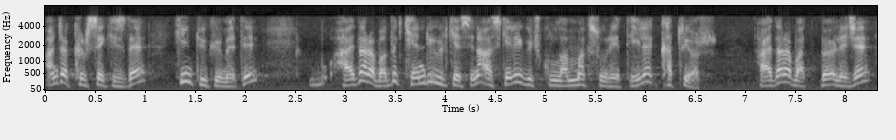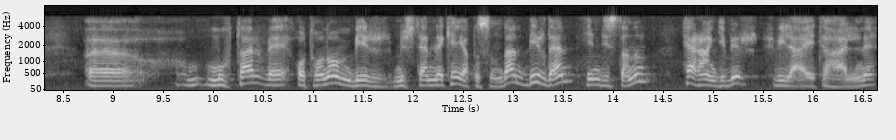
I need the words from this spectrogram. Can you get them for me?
Ancak 48'de Hint hükümeti Haydarabad'ı kendi ülkesine askeri güç kullanmak suretiyle katıyor. Haydarabad böylece e, muhtar ve otonom bir müstemleke yapısından birden Hindistan'ın herhangi bir vilayeti haline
